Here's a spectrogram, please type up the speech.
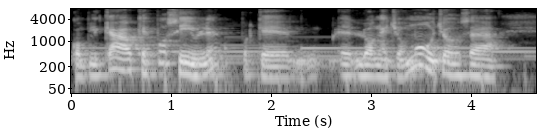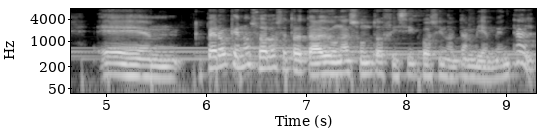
complicado, que es posible, porque eh, lo han hecho muchos, o sea, Em, pero que no solo se trataba de un asunto físico, sino también mental.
